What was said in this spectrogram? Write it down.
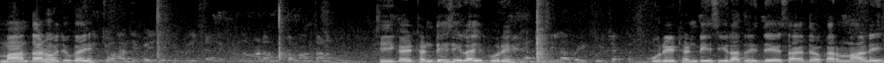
ਮਾਨਦਾਨ ਹੋ ਜਾਊਗਾ ਜੀ? ਹਾਂਜੀ ਬਾਈ ਜੇ ਬਾਈ ਚੱਲ ਖਾਣਾ ਮਾੜਾ ਮੋਟਾ ਮਾਨਤਾਨ ਹੋ ਜੂਗਾ। ਠੀਕ ਹੈ ਜੀ। ਠੰਡੀ ਸੀਲਾ ਜੀ ਪੂਰੀ ਪੂਰੀ? ਠੰਡੀ ਸੀ ਲਾ ਕੋਈ ਚੱਕਰ ਨਹੀਂ ਪੂਰੀ ਠੰਡੀ ਸੀਲਾ ਤੁਸੀਂ ਦੇਖ ਸਕਦੇ ਹੋ ਕਰਮਾਂ ਵਾਲੀ।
